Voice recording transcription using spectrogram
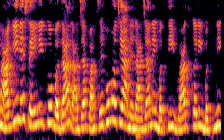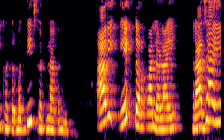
ભાગીને સૈનિકો બધા રાજા પાસે પહોંચ્યા અને રાજાને બધી વાત કરી, બધી બધી જ ઘટના કહી. આવી એક તરફા લડાઈ રાજાએ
